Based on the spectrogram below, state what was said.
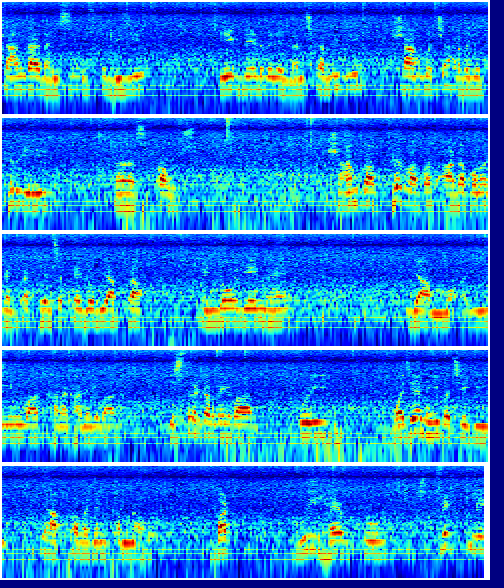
शानदार ढंग से उसको लीजिए। एक डेढ़ बजे लंच कर लीजिए। शाम को चार बजे फिर यही स्प्राउट्स। शाम को आप फिर वापस आधा पौना घंटा खेल सकते हैं, जो भी आपका इंडोर गेम है या इवनिंग वॉक खाना खाने के बाद, इस तरह करने के बाद कोई वजह नहीं बचेगी कि आपका वज़न कम ना हो। But we have to strictly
